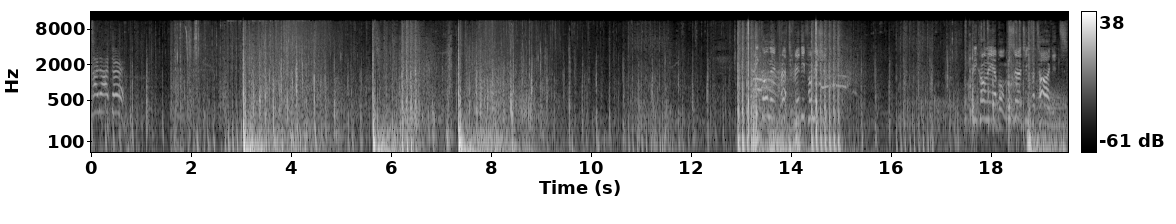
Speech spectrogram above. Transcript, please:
Granate! Recon aircraft ready for mission. Recon airborne, searching for targets.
